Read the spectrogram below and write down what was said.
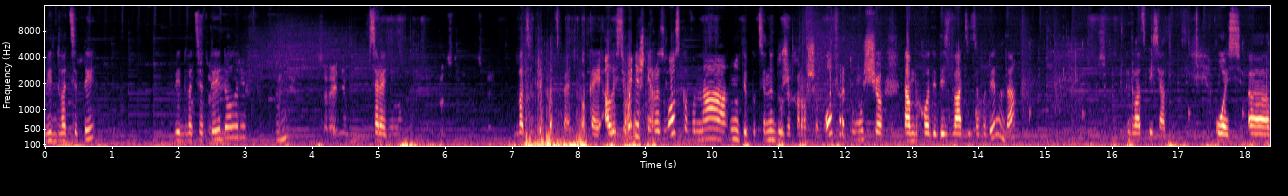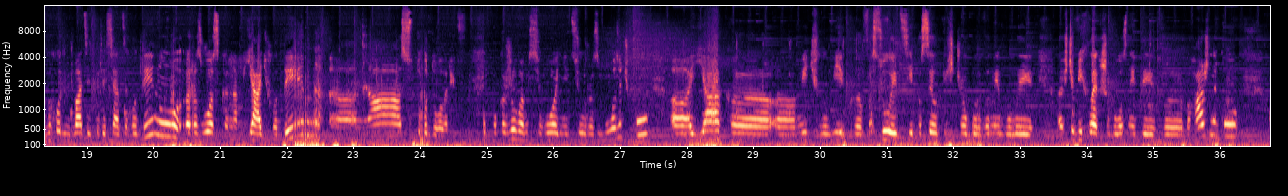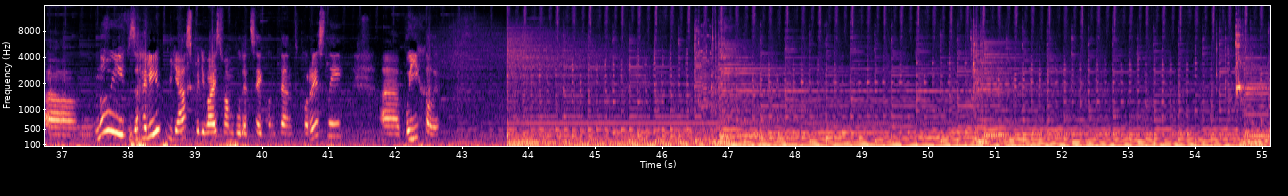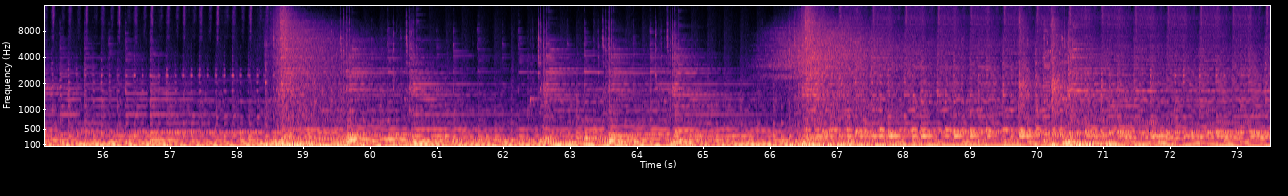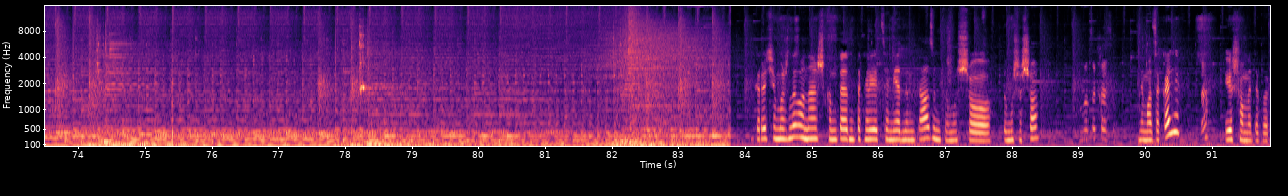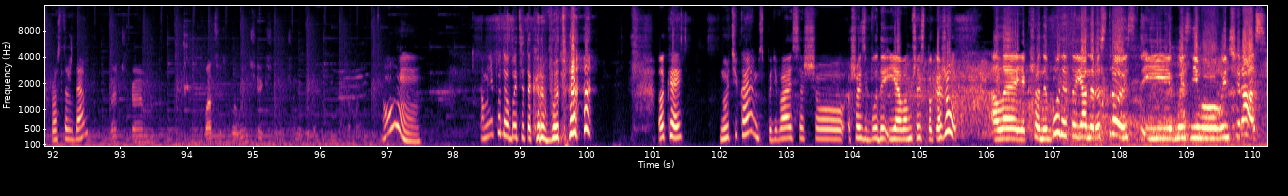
Від 20? Від 20 23. доларів Мгм. В середньому в середньому. 20-25. 23-25, окей. Але сьогоднішня розвозка, вона, ну, типу, це не дуже хороший офер, тому що там виходить десь 20 за годину, да? 20-50. Ось, е, виходить 20-50 за годину, розвозка на 5 годин е, на 100 доларів. Покажу вам сьогодні цю розвозочку, е, як мій чоловік фасує ці посилки, щоб вони були, щоб їх легше було знайти в багажнику. Ну і взагалі, я сподіваюся, вам буде цей контент корисний. Поїхали! Коротше, можливо, наш контент накриється мідним тазом, тому що тому що що? Ми заказів. Нема заказів? Так. І що ми тепер? Просто ждемо? Ми чекаємо 20 хвилин, чи якщо нічого не буде, то нормально. А мені подобається така робота. Окей. Ну, чекаємо. Сподіваюся, що щось буде і я вам щось покажу. Але якщо не буде, то я не розстроюсь і ми знімемо в інший раз.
